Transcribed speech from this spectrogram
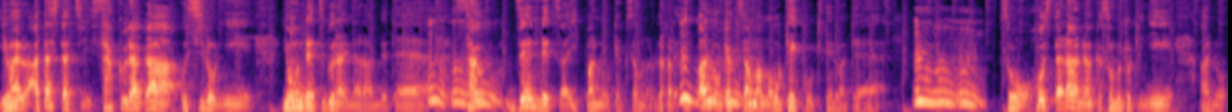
いわゆる私たち桜が後ろに4列ぐらい並んでて、う前列は一般のお客様なの。だから一般のお客様も結構来てるわけ。うんうんうん。そう。ほしたら、なんかその時に、あの、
